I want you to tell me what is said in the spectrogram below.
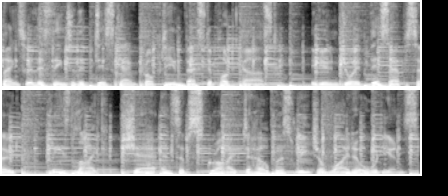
Thanks for listening to the Discount Property Investor Podcast. If you enjoyed this episode, please like, share, and subscribe to help us reach a wider audience.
